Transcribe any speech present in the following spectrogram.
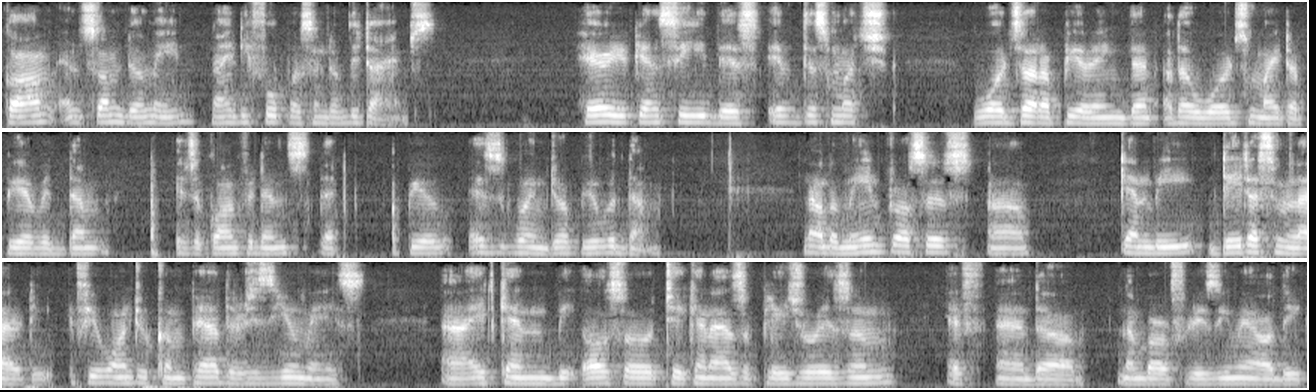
com and some domain 94% of the times. Here you can see this if this much words are appearing then other words might appear with them. Is a confidence that appear is going to appear with them. Now the main process uh, can be data similarity. If you want to compare the resumes uh, it can be also taken as a plagiarism if uh, the number of resume or the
